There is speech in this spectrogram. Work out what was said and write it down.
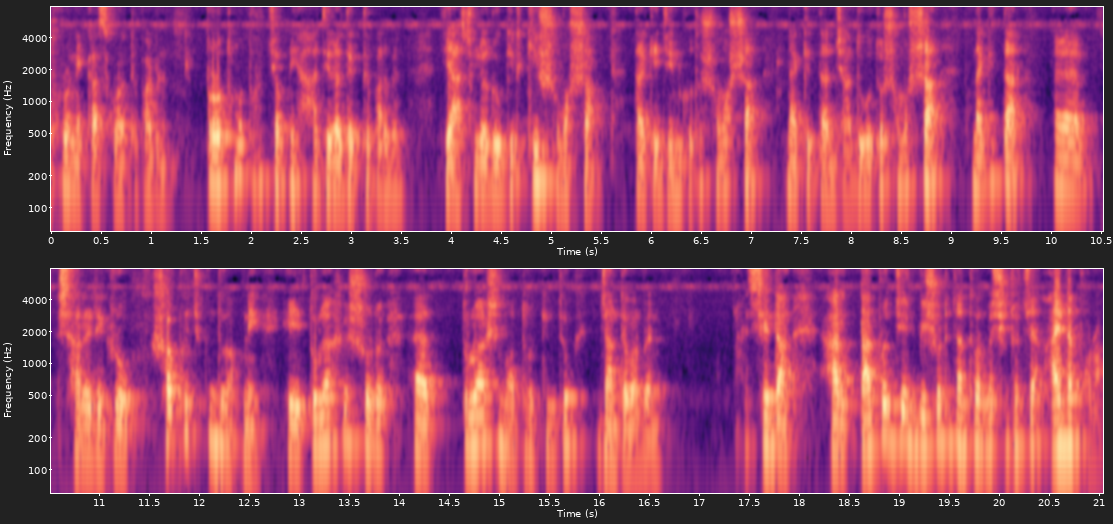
ধরনের কাজ করাতে পারবেন। প্রথমত হচ্ছে আপনি হাজিরা দেখতে পারবেন যে আসলে রোগীর কি সমস্যা তাকে জিনগত সমস্যা নাকি তার জাদুগত সমস্যা নাকি তার শারীরিক রোগ। সব কিছু কিন্তু আপনি এই স্বর- আহ, মাধ্যমে কিন্তু জানতে পারবেন। সেটা আর তারপর যে বিষয়টা জানতে পারবেন সেটা হচ্ছে আয়না পড়া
